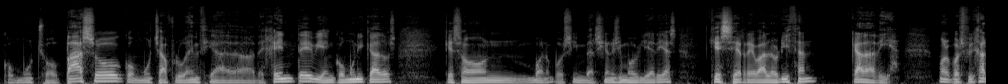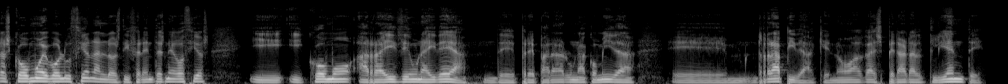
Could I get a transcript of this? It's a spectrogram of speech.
con mucho paso, con mucha afluencia de gente, bien comunicados, que son bueno pues inversiones inmobiliarias que se revalorizan cada día. Bueno, pues fijaros cómo evolucionan los diferentes negocios y, cómo a raíz de una idea de preparar una comida eh, rápida que no haga esperar al cliente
